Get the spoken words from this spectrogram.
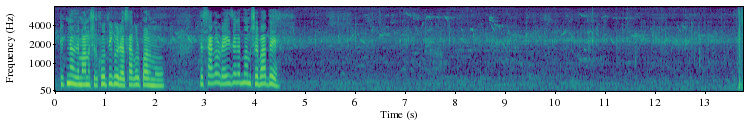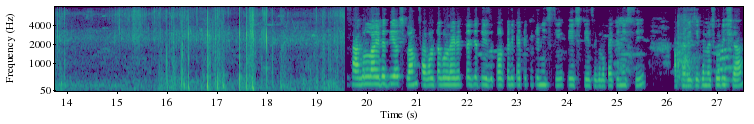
ঠিক না যে মানুষের ক্ষতি কইরা ছাগল পালমু। তো ছাগলটা এই জায়গায় মানুষে বাদে। ছাগল লাইরে দিয়ে আসলাম, ছাগল টাগল লাইরেরটা যে দিয়ে তরকারি কেটে কেটে নিচ্ছি, পেস্ট টেস্ট এগুলো কেটে নিচ্ছি। আপনার এই যেখানে সরিষা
